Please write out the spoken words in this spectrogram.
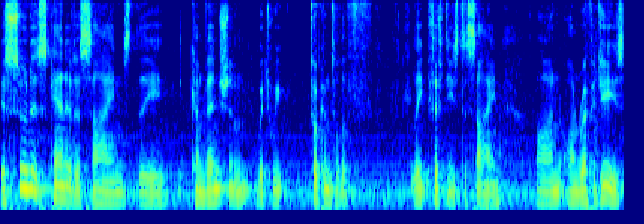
as soon as Canada signs the convention, which we took until the f- late 50s to sign, on, on refugees,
